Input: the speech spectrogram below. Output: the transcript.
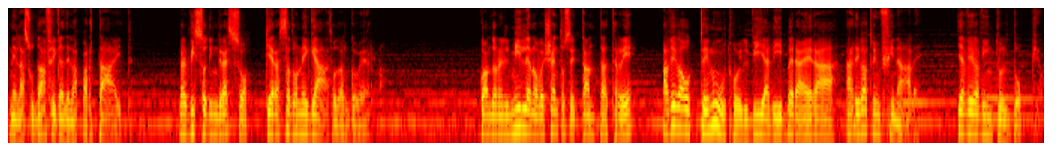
nella Sudafrica dell'apartheid, ma il visto d'ingresso gli era stato negato dal governo. Quando nel 1973 aveva ottenuto il via libera era arrivato in finale e aveva vinto il doppio.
